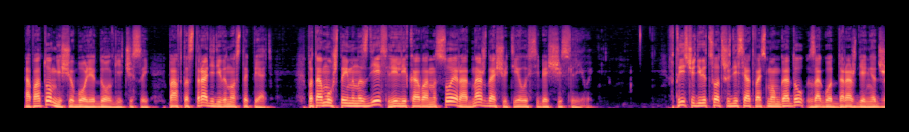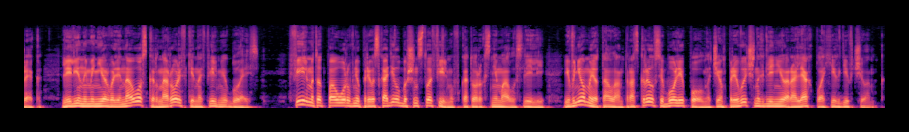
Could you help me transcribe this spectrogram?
а потом еще более долгие часы по автостраде 95. Потому что именно здесь Лили Кавана Сойер однажды ощутила себя счастливой. В 1968 году, за год до рождения Джека, Лили номинировали на Оскар на роль в кинофильме Блейз. Фильм этот по уровню превосходил большинство фильмов, в которых снималась Лили, и в нем ее талант раскрылся более полно, чем в привычных для нее ролях плохих девчонок.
